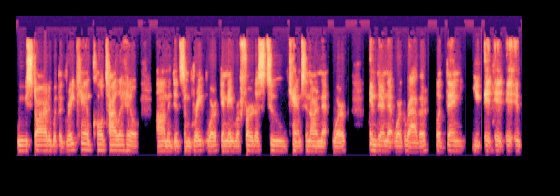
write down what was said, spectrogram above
We started with a great camp called Tyler Hill um, and did some great work, and they referred us to camps in our network in their network rather but then you, it, it, it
